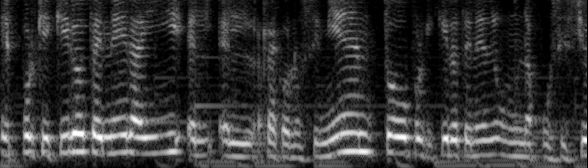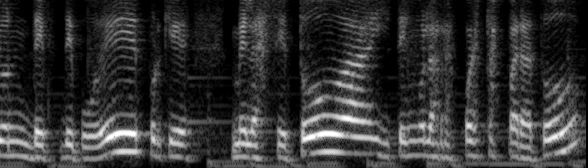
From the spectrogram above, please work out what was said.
es porque quiero tener ahí el, reconocimiento, porque quiero tener una posición de, poder, porque me las sé todas y tengo las respuestas para todo.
